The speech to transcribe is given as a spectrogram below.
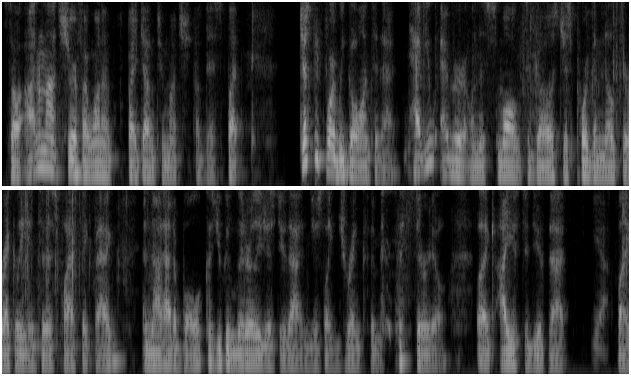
so I'm not sure if I want to bite down too much of this, but just before we go on to that, have you ever on the small to goes just poured the milk directly into this plastic bag and not had a bowl? Because you could literally just do that and just like drink the, the cereal. Like I used to do that, yeah. like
